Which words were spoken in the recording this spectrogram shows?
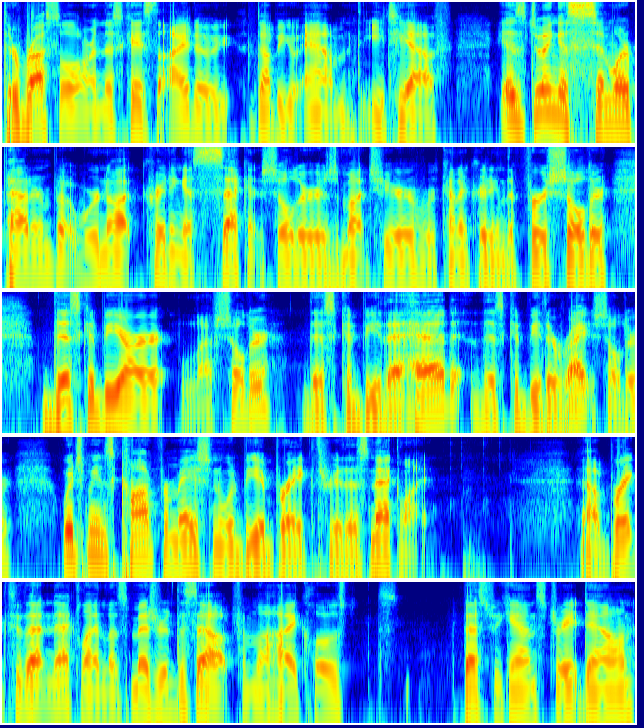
The Russell, or in this case the IWM, the ETF, is doing a similar pattern, but we're not creating a second shoulder as much here. We're kind of creating the first shoulder. This could be our left shoulder. This could be the head. This could be the right shoulder, which means confirmation would be a break through this neckline. Now break through that neckline. Let's measure this out from the high closed best we can straight down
